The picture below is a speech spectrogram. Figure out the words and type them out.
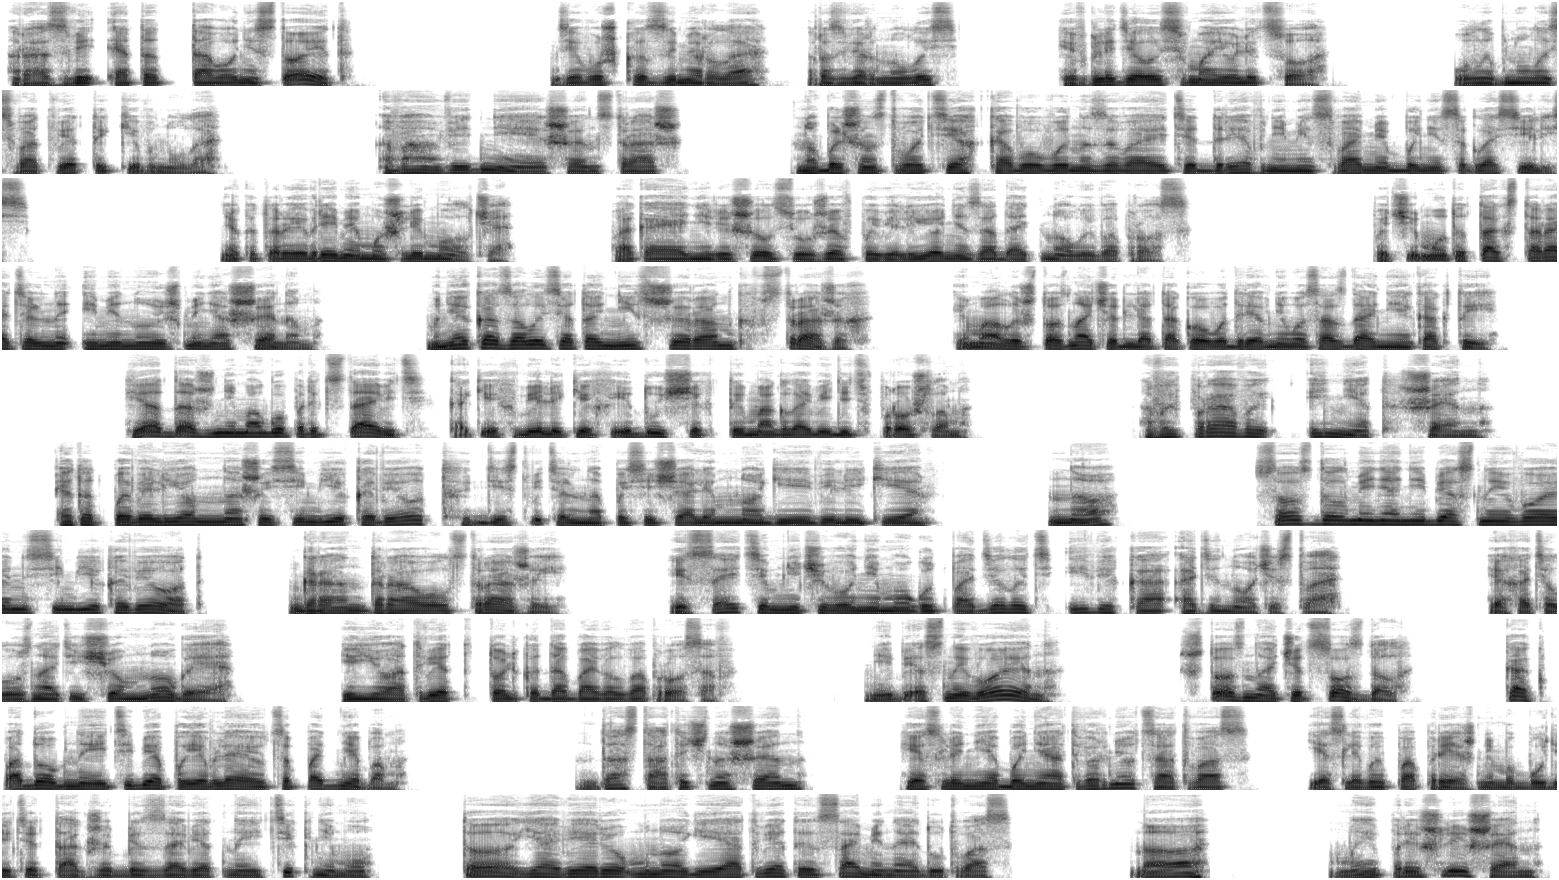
Разве это того не стоит? Девушка замерла, развернулась и вгляделась в мое лицо. Улыбнулась в ответ и кивнула. «Вам виднее, Шен-страж, но большинство тех, кого вы называете древними, с вами бы не согласились». Некоторое время мы шли молча, пока я не решился уже в павильоне задать новый вопрос. «Почему ты так старательно именуешь меня Шеном? Мне казалось, это низший ранг в стражах, и мало что значит для такого древнего создания, как ты». Я даже не могу представить, каких великих идущих ты могла видеть в прошлом. Вы правы и нет, Шен. Этот павильон нашей семьи Кавиот действительно посещали многие великие. Но создал меня небесный воин семьи Кавиот, Гранд Раул Стражей, и с этим ничего не могут поделать и века одиночества. Я хотел узнать еще многое. Ее ответ только добавил вопросов. Небесный воин? Что значит создал? Как подобные тебе появляются под небом? Достаточно, Шен. Если небо не отвернется от вас, если вы по-прежнему будете так же беззаветно идти к нему, то, я верю, многие ответы сами найдут вас. Но мы пришли, Шен.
